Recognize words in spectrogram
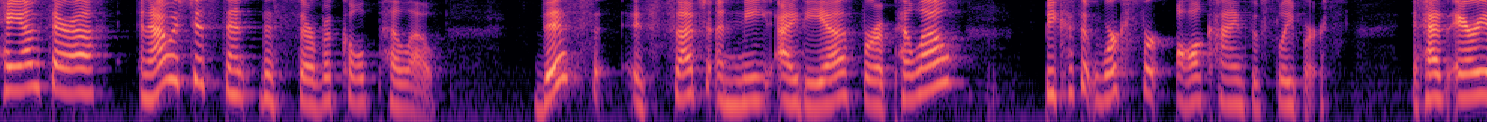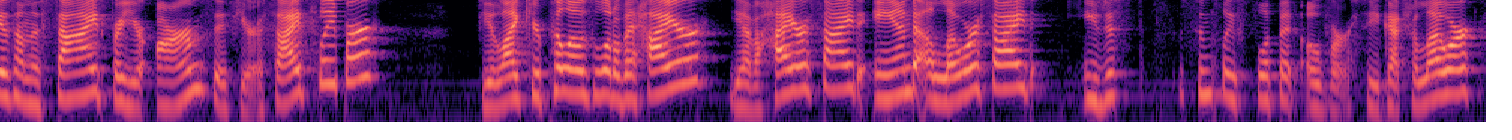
Hey, I'm Sarah, and I was just sent this cervical pillow. This is such a neat idea for a pillow because it works for all kinds of sleepers. It has areas on the side for your arms if you're a side sleeper. If you like your pillows a little bit higher, you have a higher side and a lower side, you just simply flip it over. So you got your lower,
